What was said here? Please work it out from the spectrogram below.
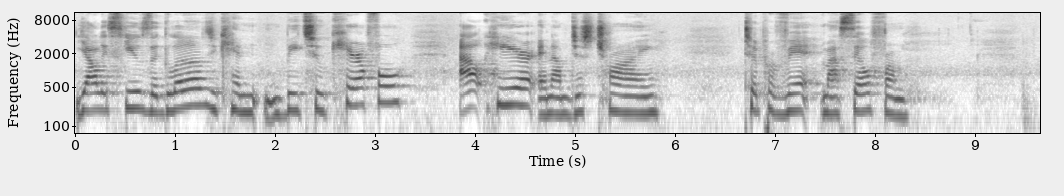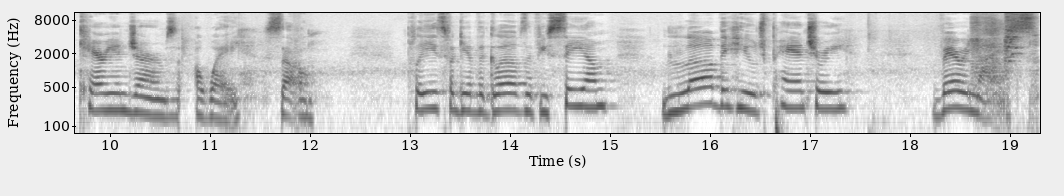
Y'all excuse the gloves. You can be too careful out here and I'm just trying to prevent myself from carrying germs away. So please forgive the gloves if you see them. Love the huge pantry. Very nice.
